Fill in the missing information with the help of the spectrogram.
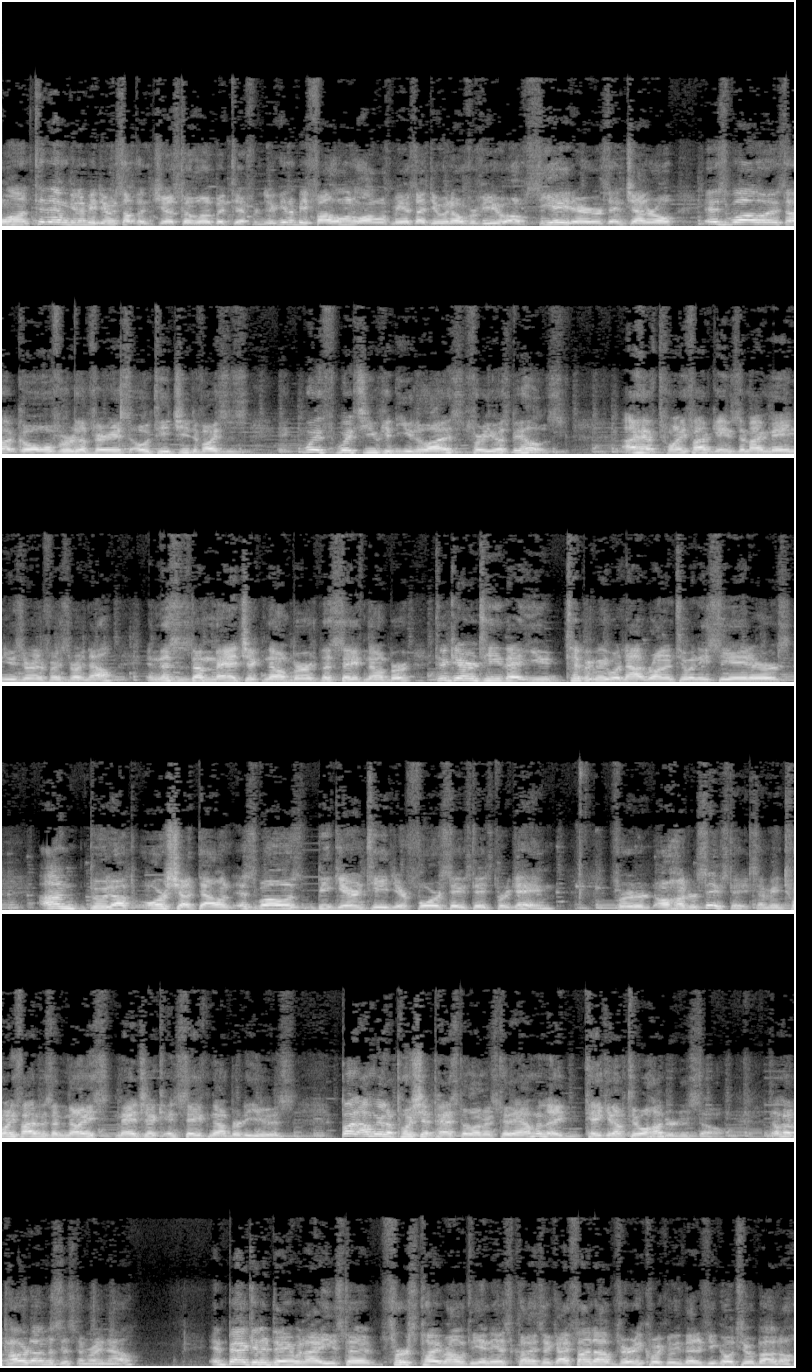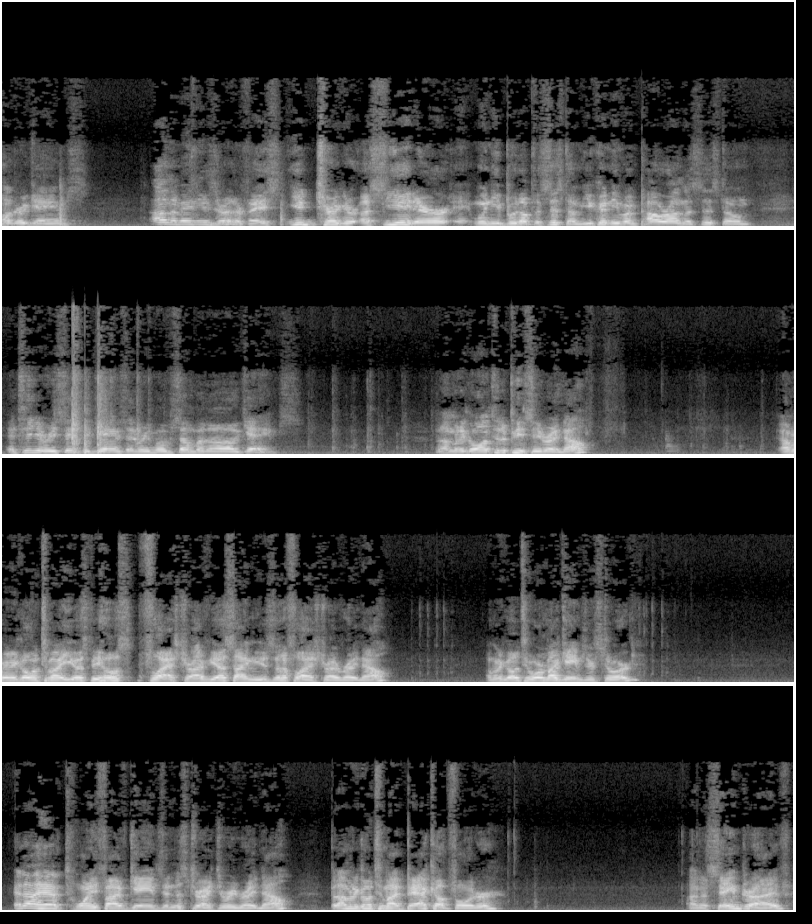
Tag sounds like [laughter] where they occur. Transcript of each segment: Today I'm going to be doing something just a little bit different. You're going to be following along with me as I do an overview of C8 errors in general, as well as uh, go over the various OTG devices with which you can utilize for USB host. I have 25 games in my main user interface right now, and this is the magic number, the safe number, to guarantee that you typically would not run into any C8 errors on boot up or shutdown, as well as be guaranteed your four save states per game for 100 save states. I mean, 25 is a nice, magic, and safe number to use, but I'm going to push it past the limits today. I'm going to take it up to 100 or so. So I'm going to power down the system right now. And back in the day when I used to first play around with the NES Classic, I found out very quickly that if you go to about 100 games, on the main user interface, you'd trigger a C8 error when you boot up the system. You couldn't even power on the system until you reset the games and remove some of the games. But I'm going to go onto the PC right now. I'm going to go into my USB host flash drive. Yes, I'm using a flash drive right now. I'm going to go to where my games are stored. And I have 25 games in this directory right now. But I'm going to go to my backup folder on the same drive.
